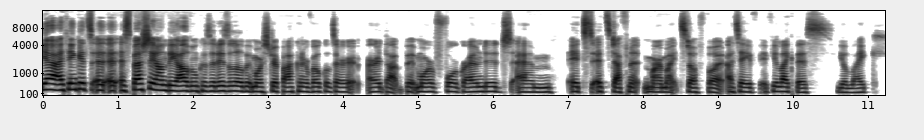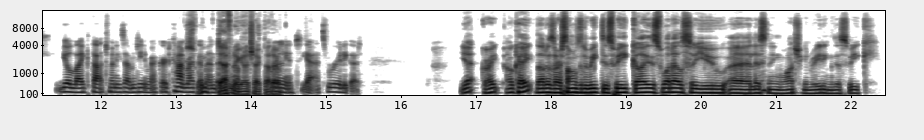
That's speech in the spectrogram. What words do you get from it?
Yeah, I think it's especially on the album because it is a little bit more stripped back and her vocals are are that bit more foregrounded. Um, it's it's definite Marmite stuff, but I'd say if, if you like this, you'll like you'll like that 2017 record. Can't Sweet. recommend it. Definitely enough. gonna check that out. Brilliant. Yeah, it's really good. Yeah, great. Okay, that is our songs of the week this week, guys. What else are you uh, listening, watching, and reading this week?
